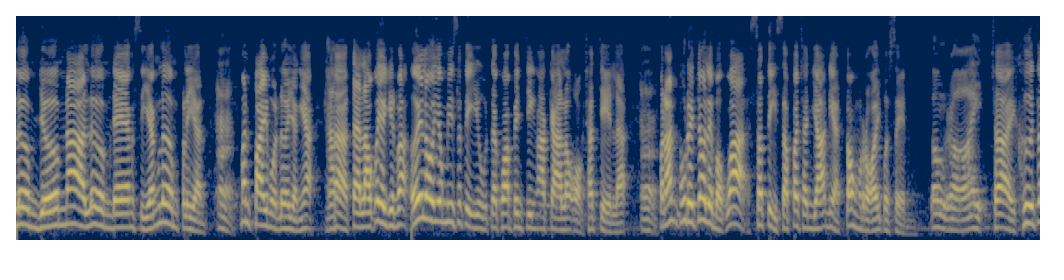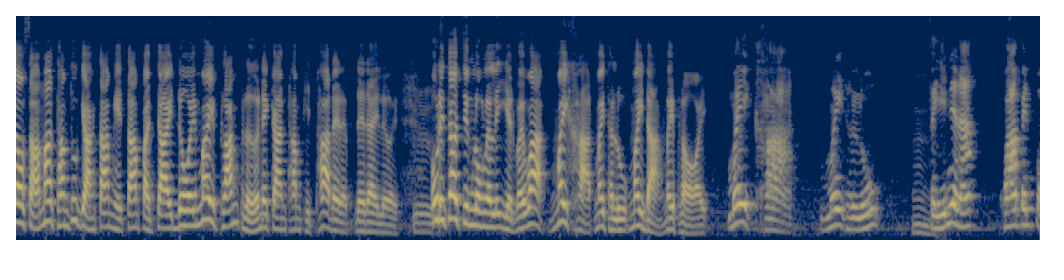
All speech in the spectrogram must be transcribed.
เริ่มเยิ้มหน้าเริ่มแดงเสียงเริ่มเปลี่ยน อ่ามันไปหมดเลยอย่างเงี้ยครับ อ่าแต่เราก็ยังยืนว่าเอ้ยเรายังมีสติอยู่แต่ความเป็นจริงอาการเราออกชัดเจนแล้ว อ่าเพราะฉะนั้นพระพุทธเจ้าเลยบอกว่าสติสัพพัญญะเนี่ยต้องร้อยเปอร์เซ็นต์ ต้องร้อย ใช่ คือเราสามารถทำทุกอย่างตามเหตุตามปัจจัย โดยไม่พลั้งเผลอในการทำผิดพลาดใดๆเลย อืม พระพุทธเจ้าจึงลงรายละเอียดไว้ว่า ไม่ขาดไม่ทะลุไม่ด่างไม่พลอย ไม่ขาดไม่ทะลุ อืมศีลเนี่ยนะ ความเป็นป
